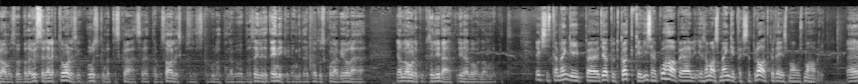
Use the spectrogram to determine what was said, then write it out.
elamus võib-olla just selle elektroonilise muusika mõttes ka, et sa oled nagu saalis, kui sa seda kuulata nagu võib-olla sellise tehnikaga, mida kodus kunagi ei ole ja ja loomulikult ka see live, live pool loomulikult. ehk siis ta mängib äh, teatud katkeid ise koha peal ja samas mängitakse plaat ka täismahus maha või? Äh,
